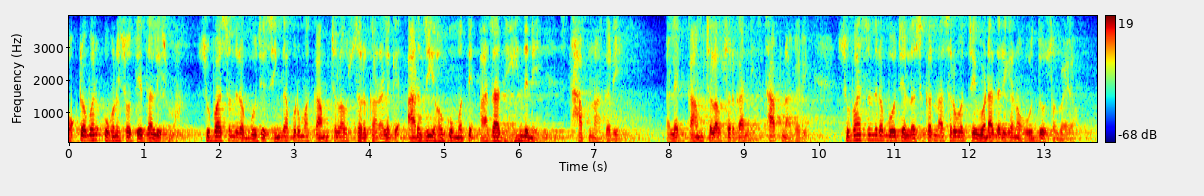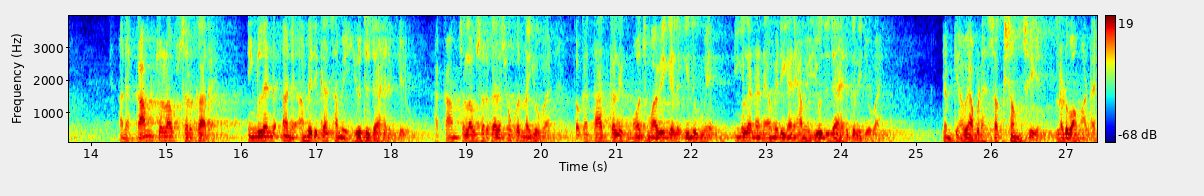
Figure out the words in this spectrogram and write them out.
ઓક્ટોબર ઓગણીસો તેતાલીસમાં સુભાષચંદ્ર બોઝે સિંગાપુરમાં કામચલાઉ સરકાર એટલે કે આરજી હકુમતે આઝાદ હિન્દની સ્થાપના કરી. એટલે કામચલાઉ સરકારની સ્થાપના કરી. સુભાષચંદ્ર બોઝે લશ્કરના સર્વોચ્ચ વડા તરીકેનો હોદ્દો સંભાળ્યો. અને કામચલાઉ સરકારે ઇંગ્લેન્ડ અને અમેરિકા સામે યુદ્ધ જાહેર કર્યું. આ કામચલાઉ સરકારે શું કરી નાખ્યું ભાઈ? તો કે તાત્કાલિક મોજમાં આવી ગયેલા કીધું કે ઇંગ્લેન્ડ અને અમેરિકાની સામે યુદ્ધ જાહેર કરી દો ભાઈ. કેમ કે હવે આપણે સક્ષમ છીએ લડવા માટે.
